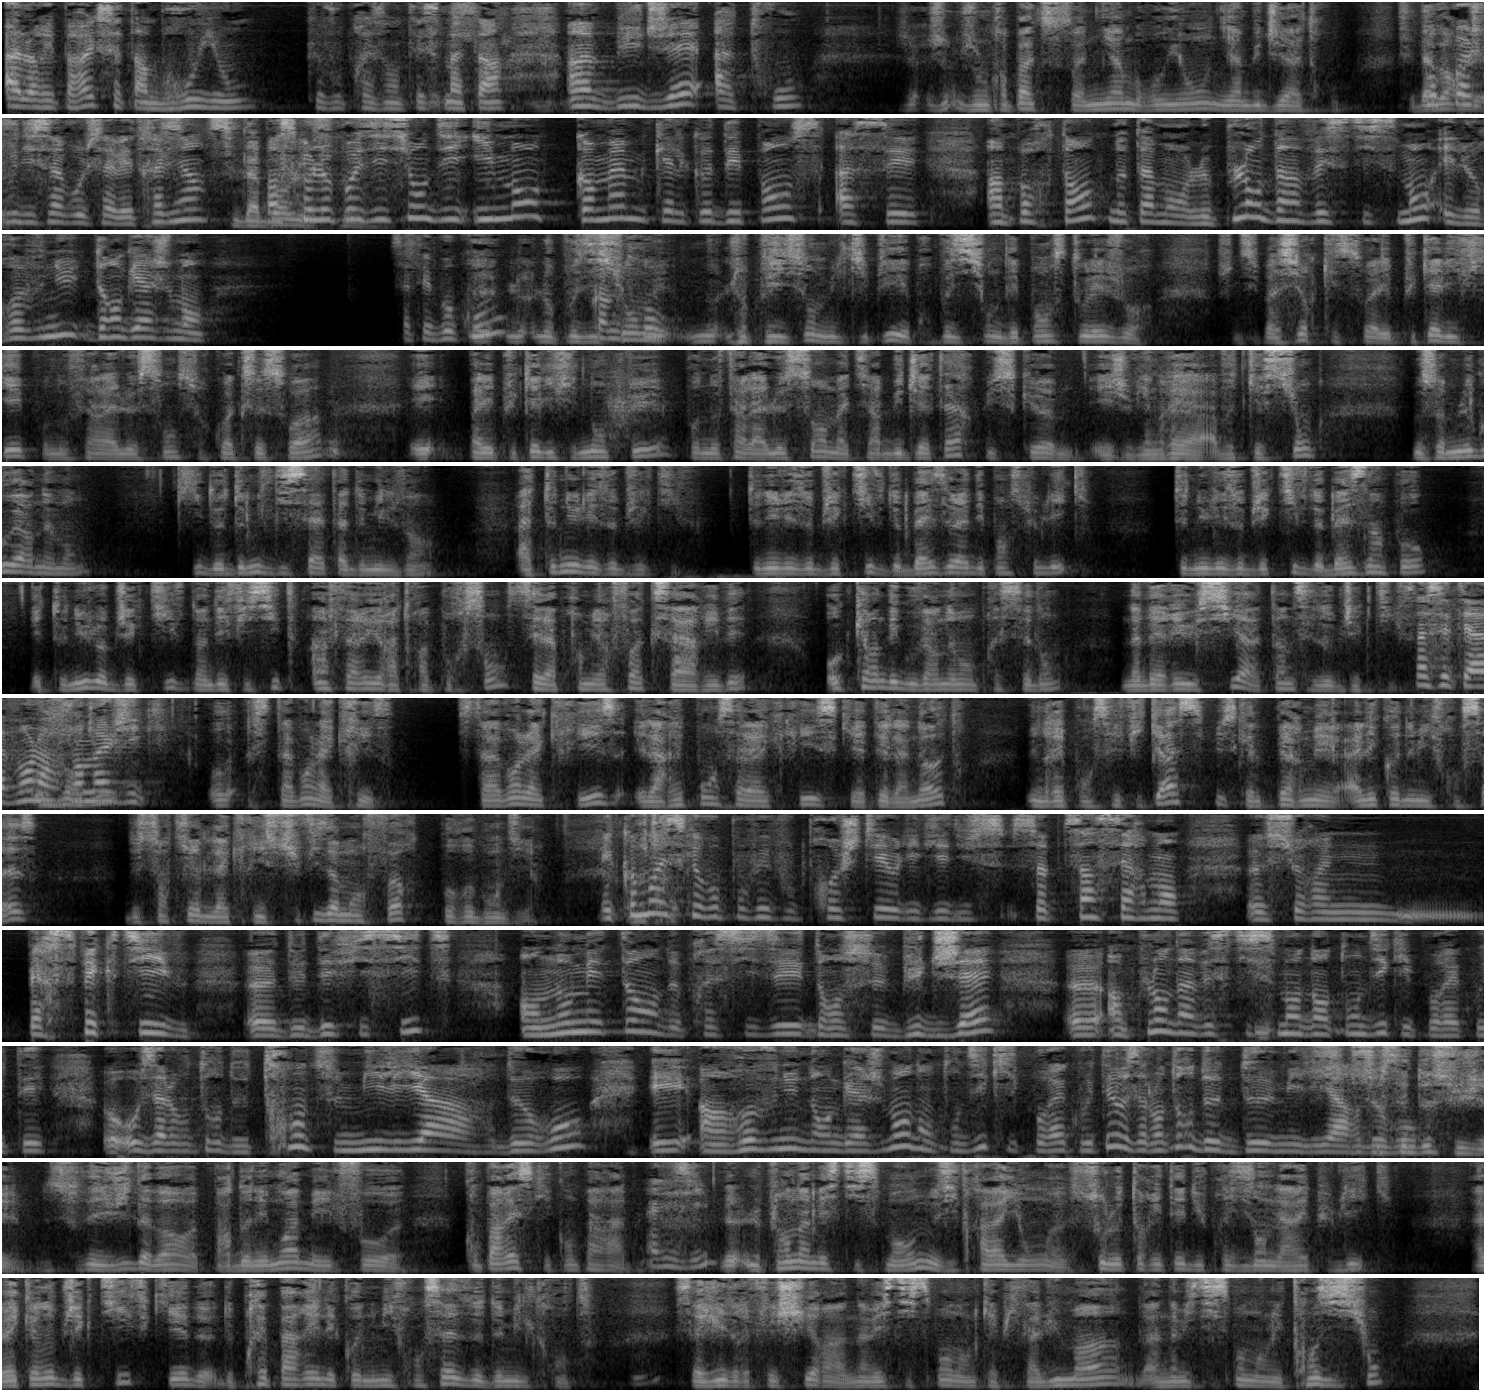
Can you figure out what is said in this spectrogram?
Alors, il paraît que c'est un brouillon que vous présentez ce matin, un budget à trous. Je, ne crois pas que ce soit ni un brouillon, ni un budget à trous. Pourquoi je vous dis ça Vous le savez très bien. Parce que l'opposition dit il manque quand même quelques dépenses assez importantes, notamment le plan d'investissement et le revenu d'engagement. Ça fait beaucoup L'opposition multiplie les propositions de dépenses tous les jours. Je ne suis pas sûr qu'ils soient les plus qualifiés pour nous faire la leçon sur quoi que ce soit, et pas les plus qualifiés non plus pour nous faire la leçon en matière budgétaire, puisque, et je viendrai à votre question, nous sommes le gouvernement qui, de 2017 à 2020, a tenu les objectifs. Tenu les objectifs de baisse de la dépense publique, tenu les objectifs de baisse d'impôts, et tenu l'objectif d'un déficit inférieur à 3%. C'est la première fois que ça arrivait. Aucun des gouvernements précédents n'avait réussi à atteindre ces objectifs. Ça, c'était avant l'argent magique. Oh, c'était avant la crise. C'était avant la crise et la réponse à la crise qui a été la nôtre, une réponse efficace puisqu'elle permet à l'économie française de sortir de la crise suffisamment forte pour rebondir. Et comment est-ce que vous pouvez vous projeter, Olivier Dussopt, sincèrement euh, sur une perspective euh, de déficit en omettant de préciser dans ce budget euh, un plan d'investissement dont on dit qu'il pourrait coûter aux alentours de 30 milliards d'euros et un revenu d'engagement dont on dit qu'il pourrait coûter aux alentours de 2 milliards d'euros Sur ces deux sujets, juste d'abord, pardonnez-moi, mais il faut comparer ce qui est comparable. Allez-y. le plan d'investissement, nous y travaillons sous l'autorité du président de la République avec un objectif qui est de, préparer l'économie française de 2030. Il s'agit de réfléchir à un investissement dans le capital humain, un investissement dans les transitions,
